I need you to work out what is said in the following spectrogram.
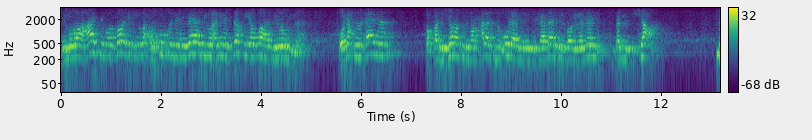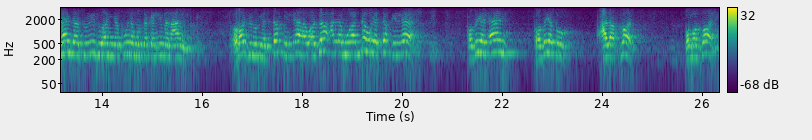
بمراعاة مصالح وحقوق العباد وأن يتقي الله بالأمة. ونحن الآن وقد جرت المرحلة الأولى من انتخابات البرلمان مجلس الشعب. ماذا تريد أن يكون متكلما عنك؟ رجل يتقي الله وتعلم أنه يتقي الله. قضية الآن قضية علاقات ومصالح.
